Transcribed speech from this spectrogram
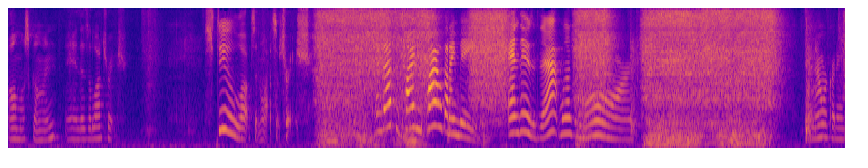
Almost gone. And there's a lot of trash. Still lots and lots of trash. And that's a tiny pile that I made. And there's that much more. And now we're cutting down.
